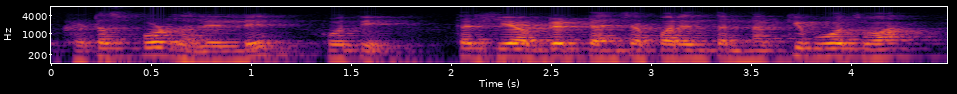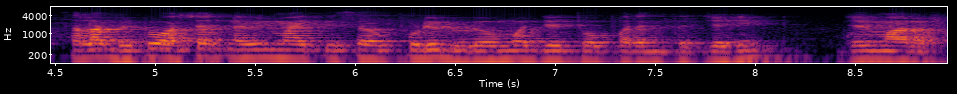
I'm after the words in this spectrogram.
घटस्फोट झालेले होते तर ही अपडेट त्यांच्यापर्यंत नक्की पोहोचवा. चला भेटू अशाच नवीन माहितीसह पुढील व्हिडिओमध्ये तोपर्यंत जय हिंद जय महाराष्ट्र.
